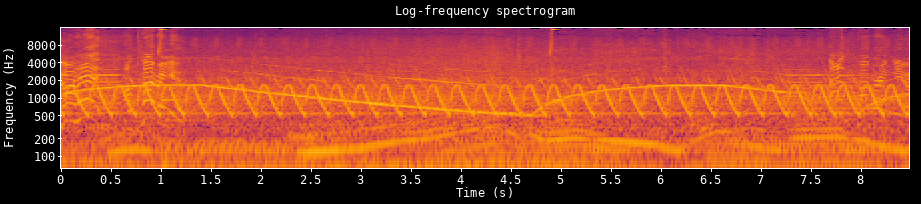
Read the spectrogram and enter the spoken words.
Go ahead. I'll cover you. I'm covering you.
